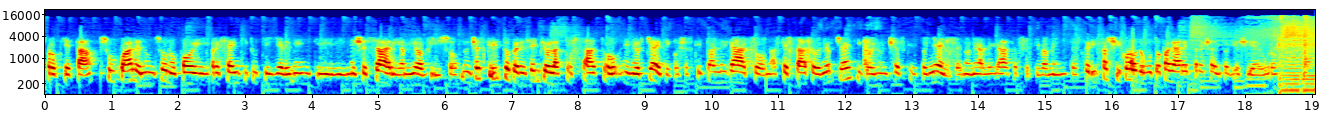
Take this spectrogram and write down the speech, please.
proprietà, sul quale non sono poi presenti tutti gli elementi necessari a mio avviso. Non c'è scritto per esempio l'attestato energetico, c'è scritto allegato attestato energetico e non c'è scritto niente, non è allegato effettivamente. Per il fascicolo ho dovuto pagare 310 euro.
